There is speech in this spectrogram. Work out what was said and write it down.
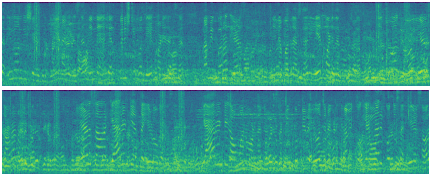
ಸರ್ ಇನ್ನೊಂದು ವಿಷಯ ಹೇಳ್ಬಿಡ್ತೀನಿ. ಏನಾಗಿದೆ ಸರ್ ನಿನ್ನೆ ಹೆಲ್ತ್ ಮಿನಿಸ್ಟರ್ ಬಂದು ಏನು ಮಾಡಿದ್ದಾರೆ ಸರ್? ನಮಗೆ ಬರೋದು ಹೇಳಿ ಸರ್ ನಿನ್ನೆ ಬಂದಾರ ಸರ್. ಏನು ಮಾಡಿದ್ದಾರೆ ಸರ್? ನಿಜವಾಗ್ಲೂ ಏಳು ಸಾವಿರ ಏಳು ಸಾವಿರ ಗ್ಯಾರಂಟಿ ಅಂತ ಹೇಳೋಗಲ್ಲ ಸರ್. ಗ್ಯಾರಂಟಿಗೆ ಅವಮಾನ ಮಾಡ್ದಂಗೆ ಸರ್. ನೀವು ಕೊಟ್ಟಿರೋ ಯೋಜನೆಗಳಿಗೆ ನಮಗೆ ಎಲ್ಲರಿಗೂ ಗೊತ್ತು ಸರ್ ಏಳು ಸಾವಿರ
